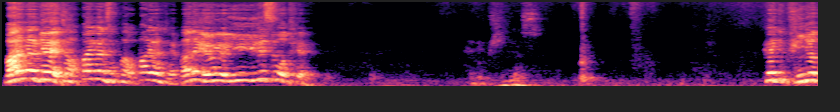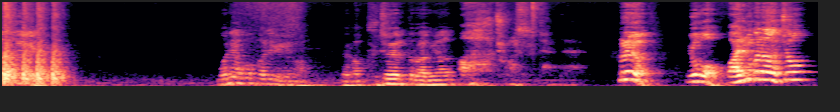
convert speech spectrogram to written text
만약에 자 빨간색 봐 빨간색. 만약에 여기가 이, 이랬으면 어떻게 had been이었어. had been이었다니 뭐냐고 빨리 얘기해봐. 내가 부자였더라면 아 좋았을 텐데. 그러면 요거 완료가 나왔죠?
